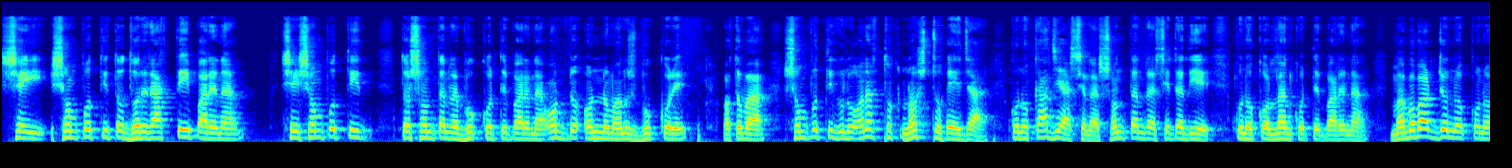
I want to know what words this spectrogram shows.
সেই সম্পত্তি তো ধরে রাখতেই পারে না, সেই সম্পত্তি তো সন্তানরা ভোগ করতে পারে না, অন্য অন্য মানুষ ভোগ করে, অথবা সম্পত্তিগুলো অনার্থক নষ্ট হয়ে যায়, কোনো কাজে আসে না, সন্তানরা সেটা দিয়ে কোনো কল্যাণ করতে পারে না। মা বাবার জন্য কোনো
